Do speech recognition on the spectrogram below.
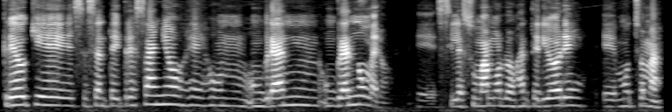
Creo que 63 años es un, gran, un gran número eh, si le sumamos los anteriores, eh, mucho más.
